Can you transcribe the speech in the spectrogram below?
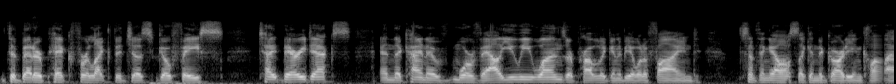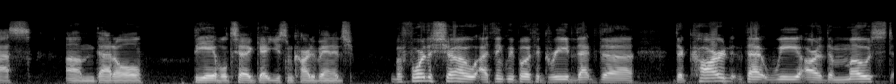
the better pick for like the just go face type berry decks, and the kind of more value ones are probably going to be able to find something else like in the guardian class um, that'll be able to get you some card advantage. Before the show, I think we both agreed that the the card that we are the most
